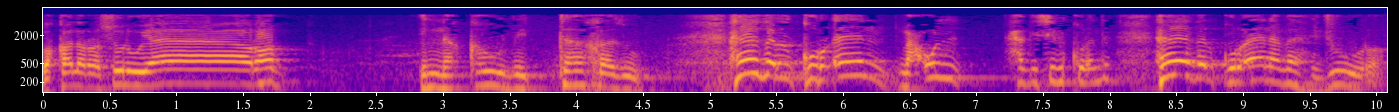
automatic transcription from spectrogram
وقال الرسول يا رب إن قوم اتخذوا. هذا القرآن معقول؟ حد يسيب القرآن ده؟ هذا القرآن مهجورا.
